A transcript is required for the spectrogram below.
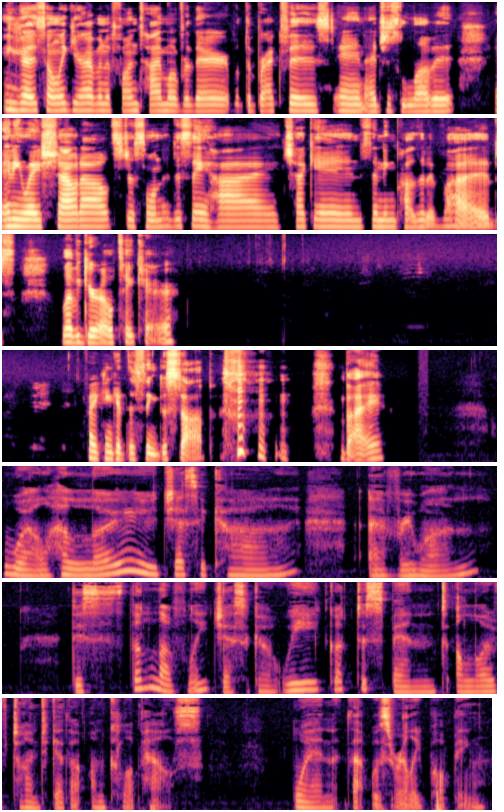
You guys sound like you're having a fun time over there with the breakfast and I just love it. Anyway, shout outs. Just wanted to say hi, check in, sending positive vibes. Love you girl. Take care. If I can get this thing to stop. Bye. Well, hello, Jessica, everyone. This is the lovely Jessica. We got to spend a lot of time together on Clubhouse when that was really popping.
